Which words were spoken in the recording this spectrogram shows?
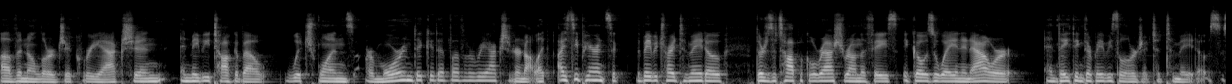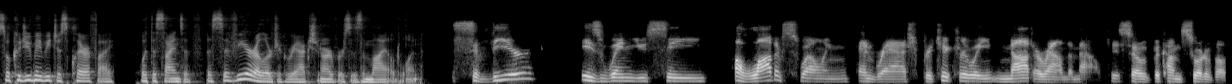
of an allergic reaction and maybe talk about which ones are more indicative of a reaction or not? Like, I see parents, the baby tried tomato, there's a topical rash around the face, it goes away in an hour, and they think their baby's allergic to tomatoes. So, could you maybe just clarify what the signs of a severe allergic reaction are versus a mild one? Severe is when you see a lot of swelling and rash, particularly not around the mouth. So it becomes sort of a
